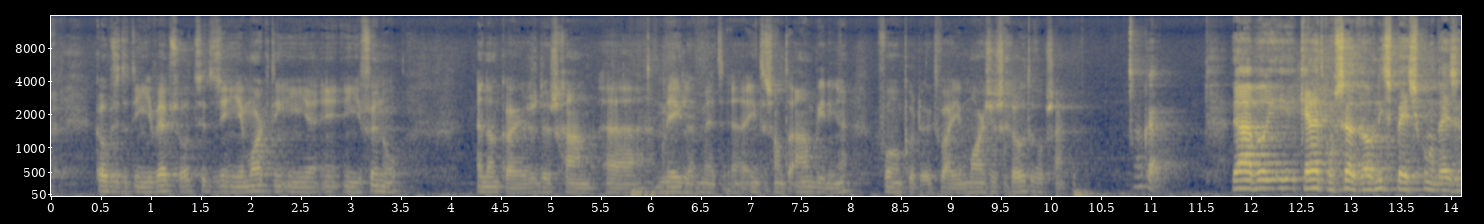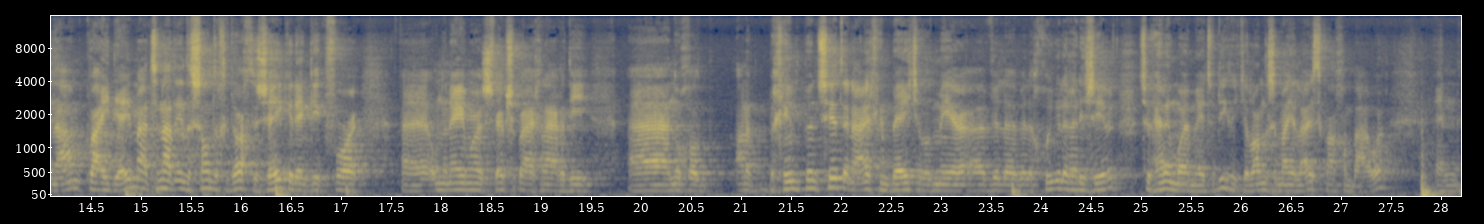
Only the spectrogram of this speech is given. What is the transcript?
13,95 kopen ze het in je webshop, zitten ze in je marketing, in je, in, je funnel. En dan kan je ze dus gaan uh, mailen met uh, interessante aanbiedingen voor een product waar je marges groter op zijn. Oké. Ja, ik ken het concept wel niet specifiek onder deze naam qua idee, maar het is inderdaad interessante gedachte. Zeker denk ik voor uh, ondernemers, webshop-eigenaren die nogal aan het beginpunt zitten en eigenlijk een beetje wat meer willen, willen groei willen realiseren. Het is ook een hele mooie methodiek dat je langzaam aan je lijst kan gaan bouwen. En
